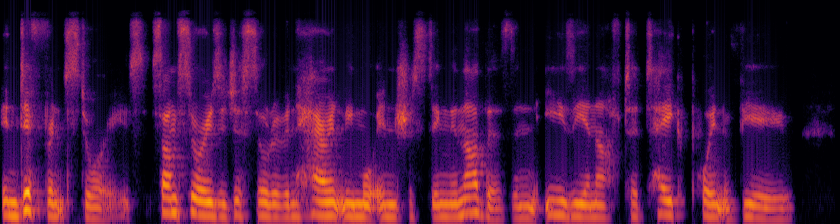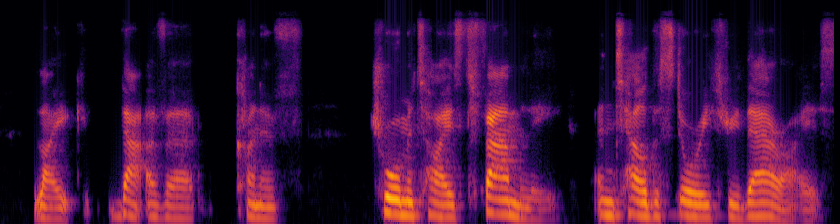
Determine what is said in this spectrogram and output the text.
in different stories. Some stories are just sort of inherently more interesting than others and easy enough to take a point of view like that of a kind of traumatized family and tell the story through their eyes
